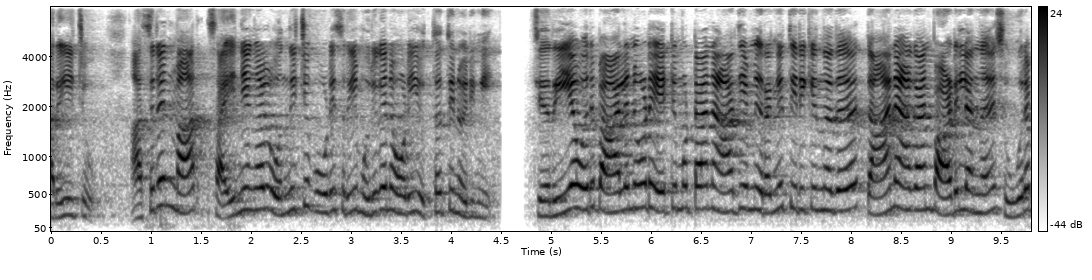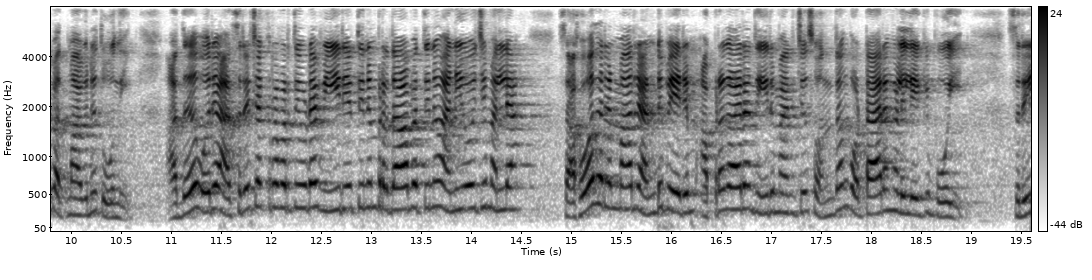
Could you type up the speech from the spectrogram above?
അറിയിച്ചു. അസുരന്മാർ സൈന്യങ്ങൾ ഒന്നിച്ചുകൂടി ശ്രീ മുരുകനോടി യുദ്ധത്തിനൊരുങ്ങി. ചെറിയ ഒരു ബാലനോട് ഏറ്റുമുട്ടാൻ ആദ്യം ഇറങ്ങിത്തിരിക്കുന്നത് താനാകാൻ പാടില്ലെന്ന് ശൂരപത്മാവിന് തോന്നി. അത് ഒരു അസുര ചക്രവർത്തിയുടെ വീര്യത്തിനും പ്രതാപത്തിനും അനുയോജ്യമല്ല. സഹോദരന്മാർ രണ്ടുപേരും അപ്രകാരം തീരുമാനിച്ച് സ്വന്തം കൊട്ടാരങ്ങളിലേക്ക് പോയി. ശ്രീ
